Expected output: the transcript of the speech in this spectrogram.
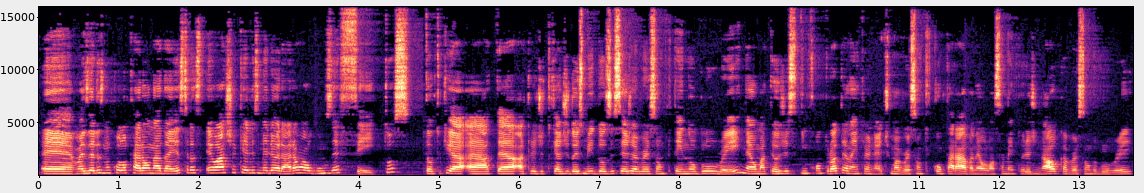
É, mas eles não colocaram nada extras. Eu acho que eles melhoraram alguns efeitos. Tanto que até acredito que a de 2012 seja a versão que tem no Blu-ray, né? O Matheus disse que encontrou até na internet uma versão que comparava, né, o lançamento original com a versão do Blu-ray.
